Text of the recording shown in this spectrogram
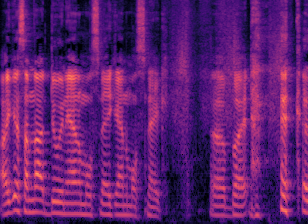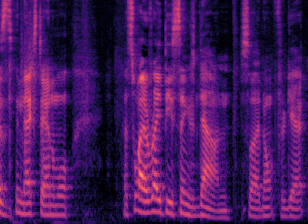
I guess I'm not doing animal snake, animal snake. Uh, but because the next animal, that's why I write these things down so I don't forget.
